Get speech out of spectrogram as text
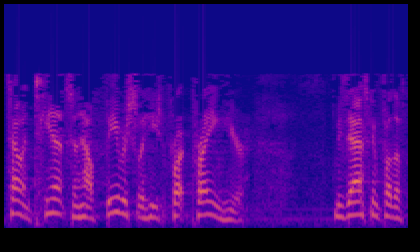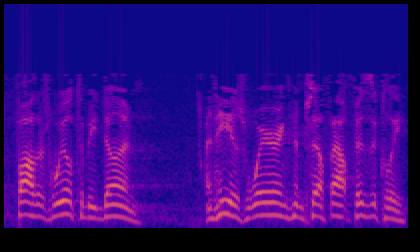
It's how intense and how feverishly he's pr- praying here. He's asking for the Father's will to be done. And he is wearing himself out physically.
